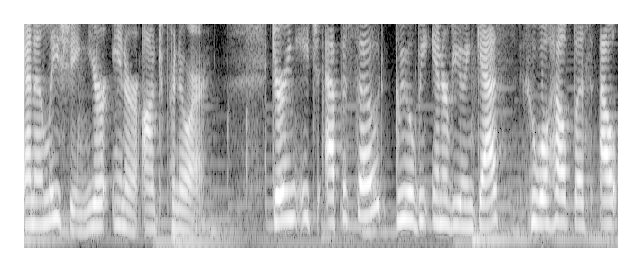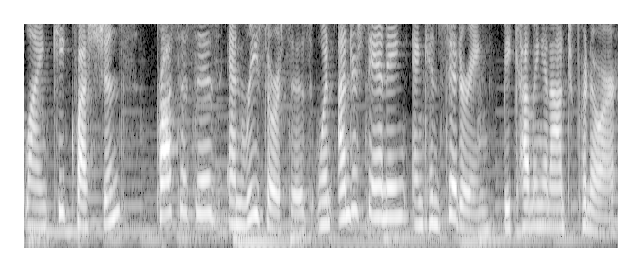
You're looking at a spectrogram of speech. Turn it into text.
and unleashing your inner entrepreneur. During each episode, we will be interviewing guests who will help us outline key questions, processes, and resources when understanding and considering becoming an entrepreneur.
